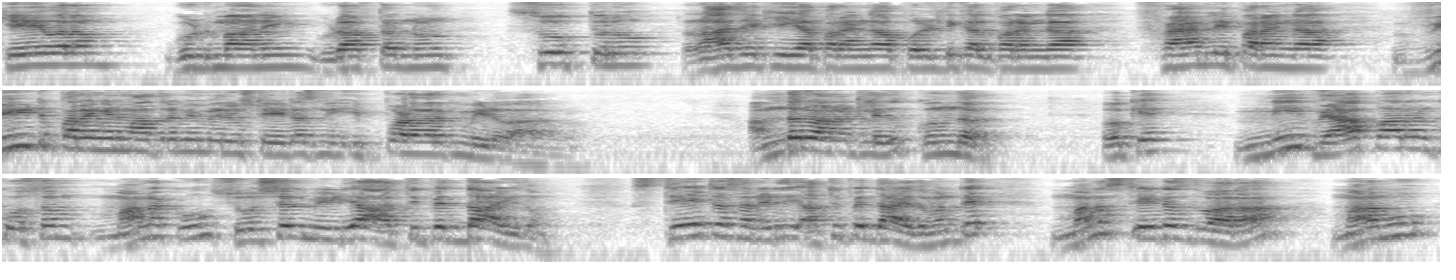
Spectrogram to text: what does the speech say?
కేవలం గుడ్ మార్నింగ్ గుడ్ ఆఫ్టర్నూన్ సూక్తులు రాజకీయ పరంగా పొలిటికల్ పరంగా ఫ్యామిలీ పరంగా వీటి పరంగా మాత్రమే మీరు స్టేటస్ని ఇప్పటివరకు మీరు వాడరు. అందరూ అనట్లేదు కొందరు. ఓకే? మీ వ్యాపారం కోసం మనకు సోషల్ మీడియా అతిపెద్ద ఆయుధం. స్టేటస్ అనేది అతిపెద్ద ఆయుధం. అంటే మన స్టేటస్ ద్వారా మనము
